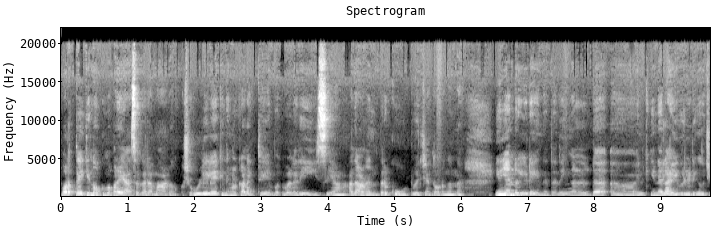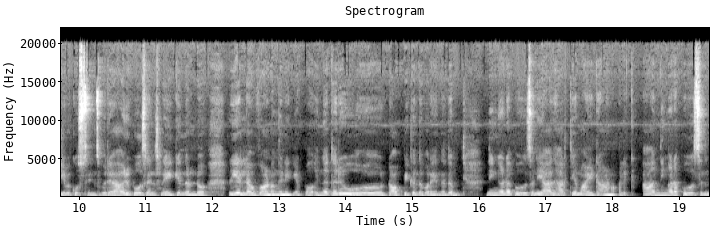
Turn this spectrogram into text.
പുറത്തേക്ക് നോക്കുമ്പോൾ പ്രയാസകരമാണ്. പക്ഷെ ഉള്ളിലേക്ക് നിങ്ങൾ കണക്ട് ചെയ്യുമ്പോൾ വളരെ ഈസിയാണ് അതാണ് ഇന്നത്തെ കോട്ട് വെച്ച് ഞാൻ തുടങ്ങുന്നത്. ഇനി ഞാൻ റീഡ് ചെയ്യുന്നത്. നിങ്ങളുടെ എനിക്കിങ്ങനെ ലൈവ് റീഡിംഗ് ചെയ്യുമ്പോൾ ക്വസ്റ്റ്യൻസ് വരെ ആ ഒരു പേഴ്സൺ സ്നേഹിക്കുന്നുണ്ടോ? റിയൽ ലവ് ആണോ? അങ്ങനെയൊക്കെ. അപ്പോൾ ഇന്നത്തെ ഒരു ടോപ്പിക് എന്ന് പറയുന്നത് നിങ്ങളുടെ പേഴ്സൺ യാഥാർത്ഥ്യമായിട്ടാണോ? അല്ലെങ്കിൽ ആ നിങ്ങളുടെ പേഴ്സൺ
